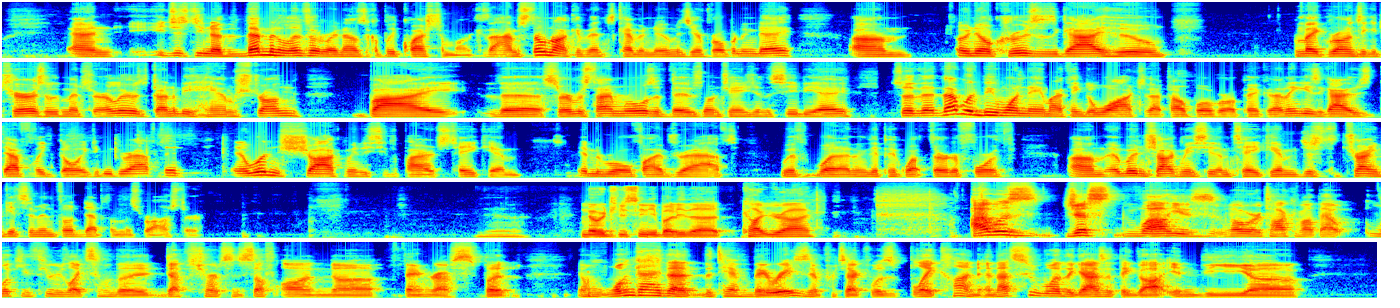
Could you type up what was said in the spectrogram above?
And just, you know, that middle infield right now is a complete question mark because I'm still not convinced Kevin Newman's here for opening day. Um, Oneil Cruz is a guy who, like Roansy Contreras, as we mentioned earlier, is going to be hamstrung by the service time rules if those don't change in the CBA. So that, that would be one name I think to watch that top overall pick. I think he's a guy who's definitely going to be drafted. And it wouldn't shock me to see the Pirates take him in the Rule 5 draft with what I think they pick, what, third or fourth um, it wouldn't shock me to see them take him just to try and get some infield depth on this roster. Yeah. No, did you see anybody that caught your eye? I was just while he was while we were talking about that, looking through like some of the depth charts and stuff on uh, Fangraphs. But one guy that the Tampa Bay Rays didn't protect was Blake Hunt, and that's who one of the guys that they got in the uh,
